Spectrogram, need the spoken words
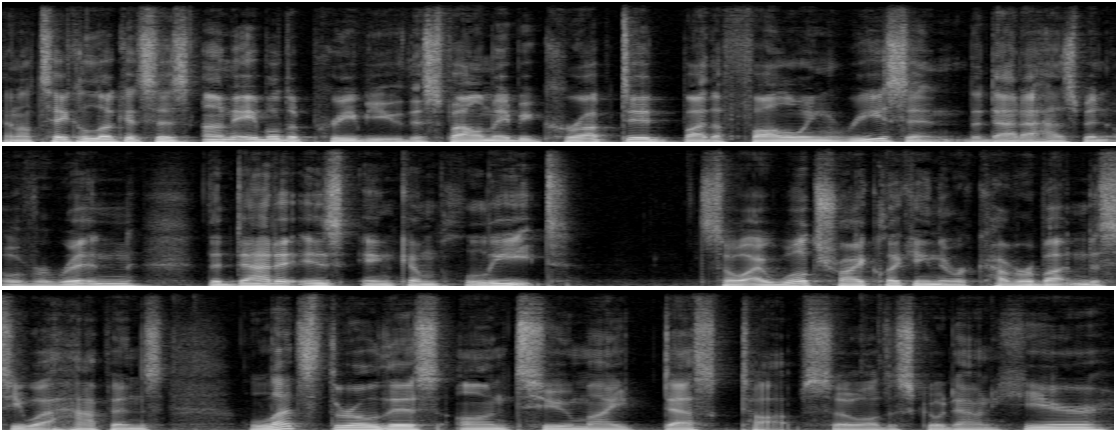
And I'll take a look. It says unable to preview. This file may be corrupted by the following reason. The data has been overwritten. The data is incomplete. So I will try clicking the recover button to see what happens. Let's throw this onto my desktop. So I'll just go down here,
